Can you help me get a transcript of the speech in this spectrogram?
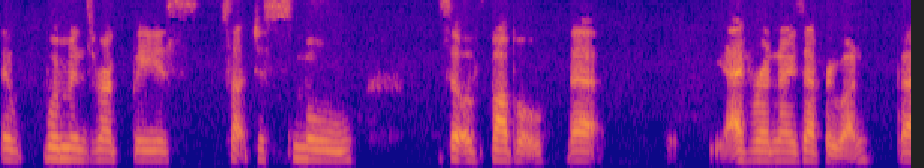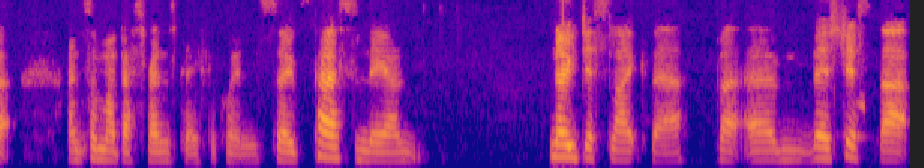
the women's rugby is such a small sort of bubble that everyone knows everyone. But and some of my best friends play for Quins. So personally, I'm no dislike there. But um, there's just that.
